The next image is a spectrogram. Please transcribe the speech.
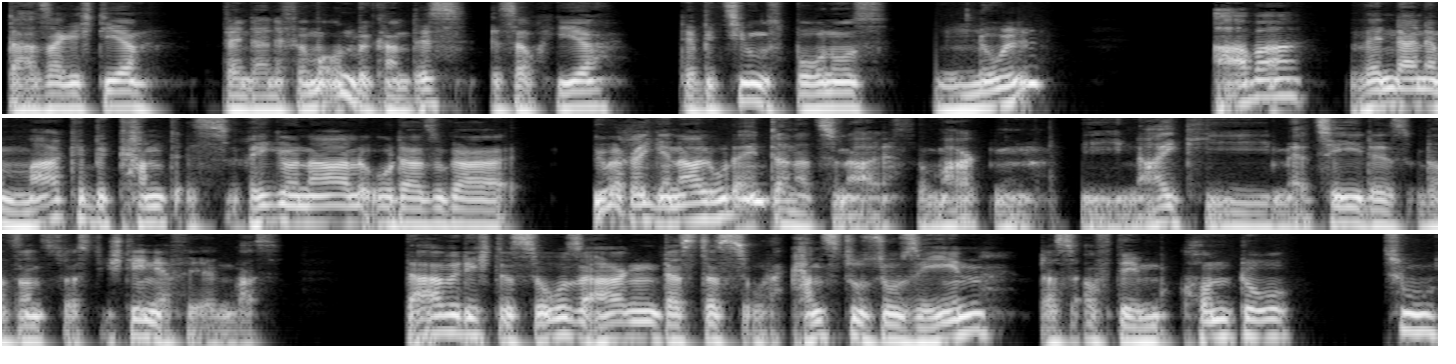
da sage ich dir, wenn deine Firma unbekannt ist, ist auch hier der Beziehungsbonus null. Aber wenn deine Marke bekannt ist, regional oder sogar überregional oder international, so Marken wie Nike, Mercedes oder sonst was, die stehen ja für irgendwas. Da würde ich das so sagen, dass das, oder kannst du so sehen, dass auf dem Konto zu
